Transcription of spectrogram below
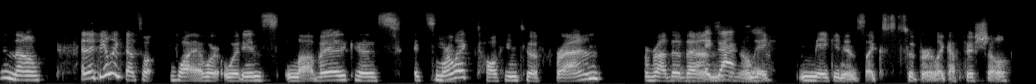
you know, and I feel like that's what, why our audience love it because it's more yeah. like talking to a friend rather than exactly you know, make, making it like super like official.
